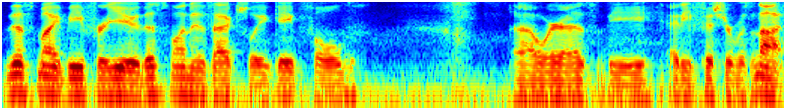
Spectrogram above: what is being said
this might be for you. This one is actually gatefold uh, whereas the Eddie Fisher was not.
